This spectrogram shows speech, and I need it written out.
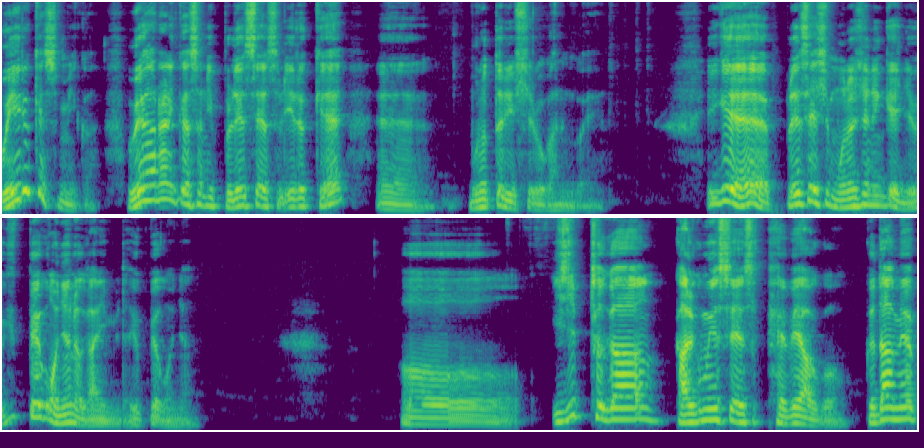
왜 이렇겠습니까? 왜 하나님께서는 이 블레셋을 이렇게 에, 무너뜨리시려고 하는 거예요? 이게 블레셋이 무너지는 게 이제 605년 어간입니다. 605년. 어, 이집트가 갈구미스에서 패배하고 그 다음에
